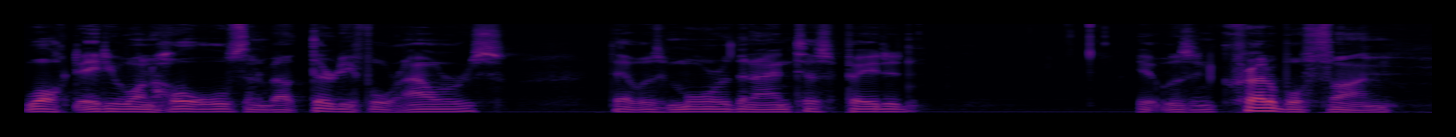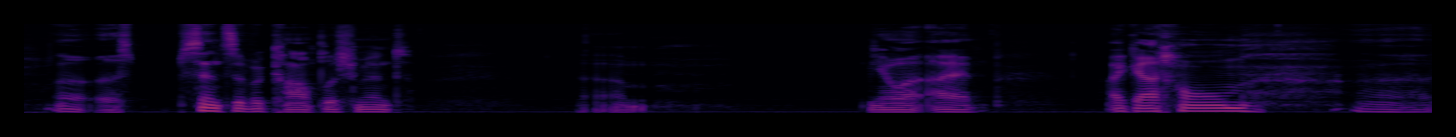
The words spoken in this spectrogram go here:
walked 81 holes in about 34 hours. That was more than I anticipated. It was incredible fun, uh, a sense of accomplishment. Um, you know, I I got home uh,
